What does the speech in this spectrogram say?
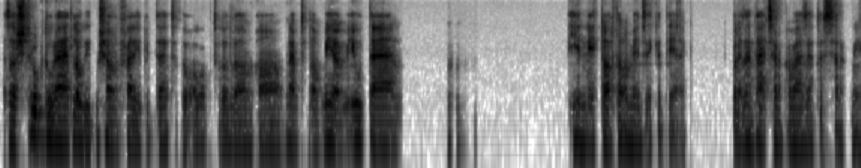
ez a struktúrát, logikusan felépített dolgok, tudod, a, a nem tudom, mi mi után, írni egy tartalomjegyzéket ilyenek. Prezentációnak a vázát összerakni.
